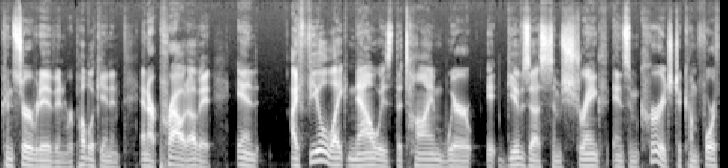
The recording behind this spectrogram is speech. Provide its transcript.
conservative and Republican and, and are proud of it. And I feel like now is the time where it gives us some strength and some courage to come forth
